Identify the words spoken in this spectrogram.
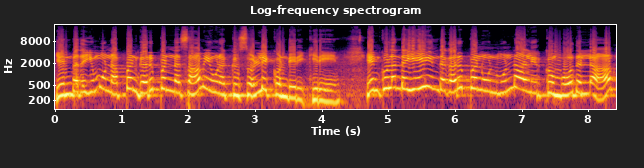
என்பதையும் உன் அப்பன் கருப்பண்ண சாமி உனக்கு சொல்லிக் கொண்டிருக்கிறேன். என் குழந்தையே இந்த கருப்பன் உன் முன்னால் நிற்கும் போதெல்லாம்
